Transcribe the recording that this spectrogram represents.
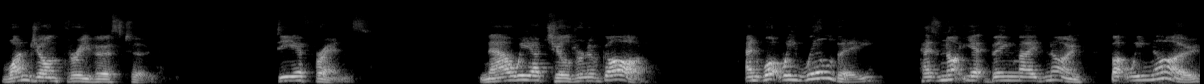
1 John 3, verse 2. Dear friends, now we are children of God, and what we will be has not yet been made known, but we know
